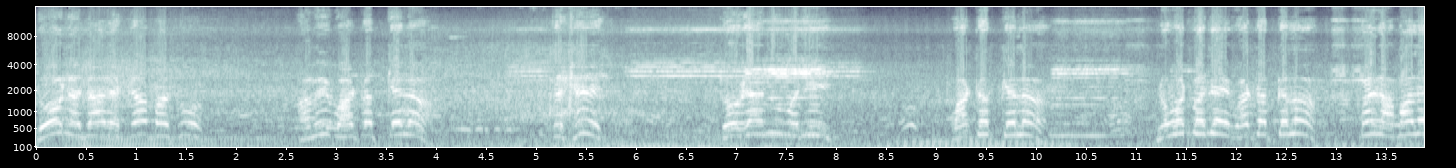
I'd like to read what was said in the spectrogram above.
दोन हजार अठरापासून आम्ही वाटप केलं तसेच चौऱ्याण्णवमध्ये वाटप केलं नव्वदमध्ये वाटप केलं. पण आम्हाला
